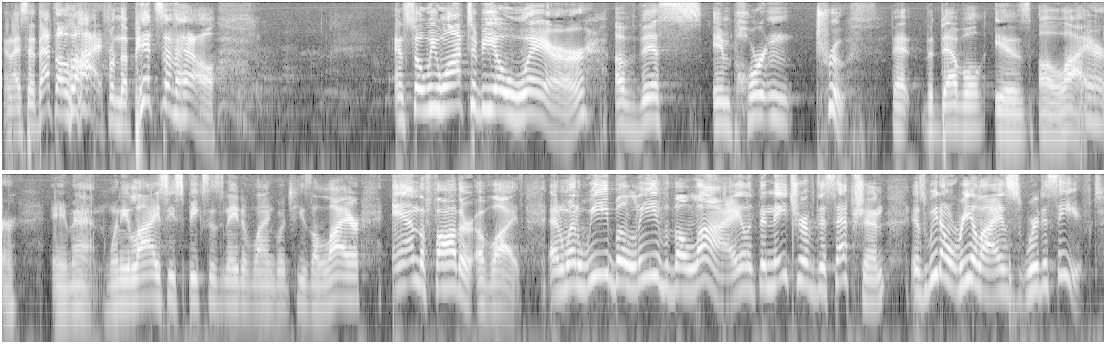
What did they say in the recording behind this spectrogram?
And I said, That's a lie from the pits of hell. And so we want to be aware of this important truth that the devil is a liar Amen. When he lies, he speaks his native language. He's a liar and the father of lies. And when we believe the lie, like the nature of deception is we don't realize we're deceived,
